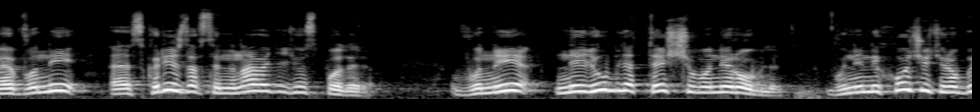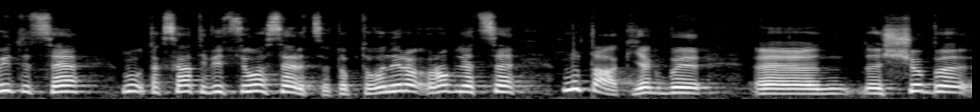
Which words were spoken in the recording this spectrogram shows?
е, вони, скоріш за все, ненавидять господаря. Вони не люблять те, що вони роблять. Вони не хочуть робити це, ну так сказати, від цього серця. Тобто вони роблять це, ну так, якби е, щоб,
